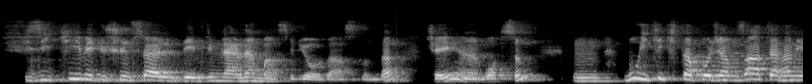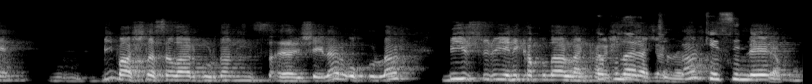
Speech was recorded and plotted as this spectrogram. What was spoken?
fiziki ve düşünsel devrimlerden bahsediyor orada aslında şey Watson. Bu iki kitap hocam zaten hani bir başlasalar buradan şeyler okurlar bir sürü yeni kapılarla karşılaşacaklar. Kapılar Kesinlikle. Ve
